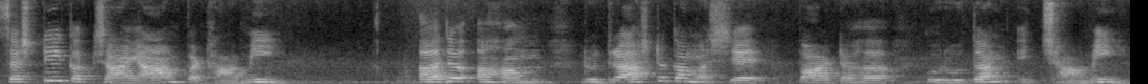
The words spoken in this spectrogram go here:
षष्ठीकक्षायां पठामि। अद्य अहं रुद्राष्टकमस्य पाठः कुरुतम् इच्छामि।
